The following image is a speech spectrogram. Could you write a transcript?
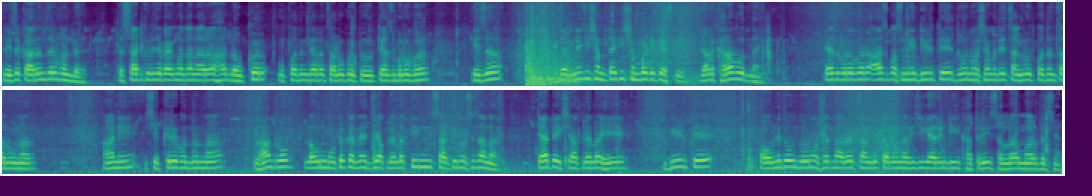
तर याचं कारण जर म्हणलं तर साठ किलोच्या बॅगमधला नारळ हा लवकर उत्पादन द्यायला चालू करतो. त्याचबरोबर हे जर जगण्याची क्षमता आहे ती शंभर टक्के असते. झाड खराब होत नाही. त्याचबरोबर आजपासून हे दीड ते दोन वर्षामध्ये चांगलं उत्पादन चालू होणार. आणि शेतकरी बंधूंना लहान रोप लावून मोठं करण्यात जे आपल्याला तीन साडेतीन वर्ष जाणार त्यापेक्षा आपल्याला हे दीड ते पावणे दोन दोन वर्षात नारळ चांगले चालवणारी जी गॅरंटी खात्री सल्ला मार्गदर्शन.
